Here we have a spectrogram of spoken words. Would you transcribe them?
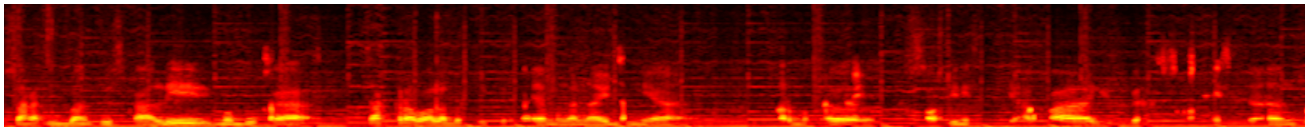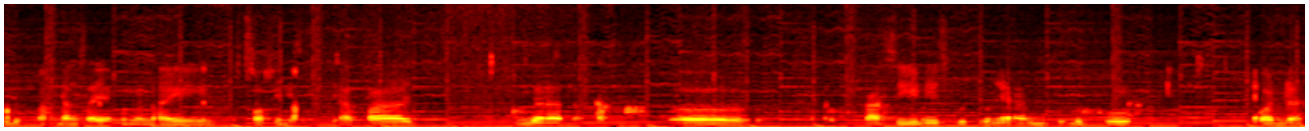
sangat membantu sekali membuka cakrawala berpikir saya mengenai dunia uh, sos ini seperti apa gitu kan. Dan sudut pandang saya mengenai sos ini seperti apa sehingga uh, kasih ini sebetulnya betul-betul wadah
